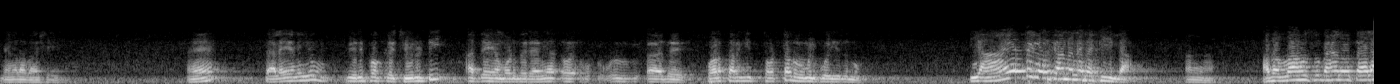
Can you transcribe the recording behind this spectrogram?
ഞങ്ങളെ ഭാഷയിൽ. ഏ? തലയണയും വിരിപ്പൊക്കെ ചുരുട്ടി അദ്ദേഹം അവിടുന്ന് രംഗ അത് പുറത്തിറങ്ങി തൊട്ട റൂമിൽ പോയിരുന്നു. ഈ ആയത്ത് കേൾക്കാൻ തന്നെ പറ്റിയില്ല. ആ. അത് അള്ളാഹു സുബാനോ തല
